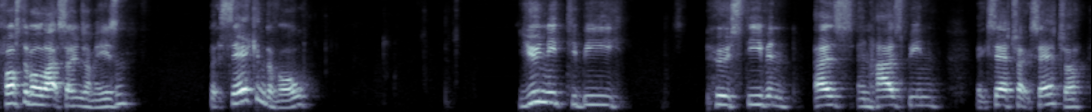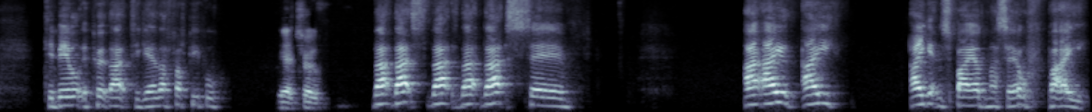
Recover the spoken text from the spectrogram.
first of all, that sounds amazing. But second of all, you need to be who Steven is and has been, etc., etc., to be able to put that together for people. Yeah, true. That that's that that that's. Uh, I I I I get inspired myself by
